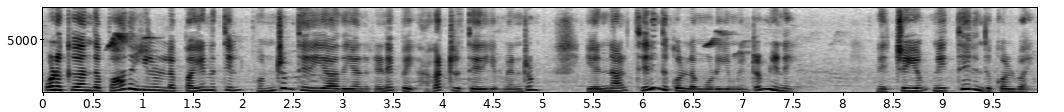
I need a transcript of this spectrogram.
உனக்கு அந்த பாதையில் உள்ள பயணத்தில் ஒன்றும் தெரியாது என்ற நினைப்பை அகற்ற தெரியும் என்றும் என்னால் தெரிந்து கொள்ள முடியும் என்றும் நினை. நிச்சயம் நீ தெரிந்து கொள்வாய்.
